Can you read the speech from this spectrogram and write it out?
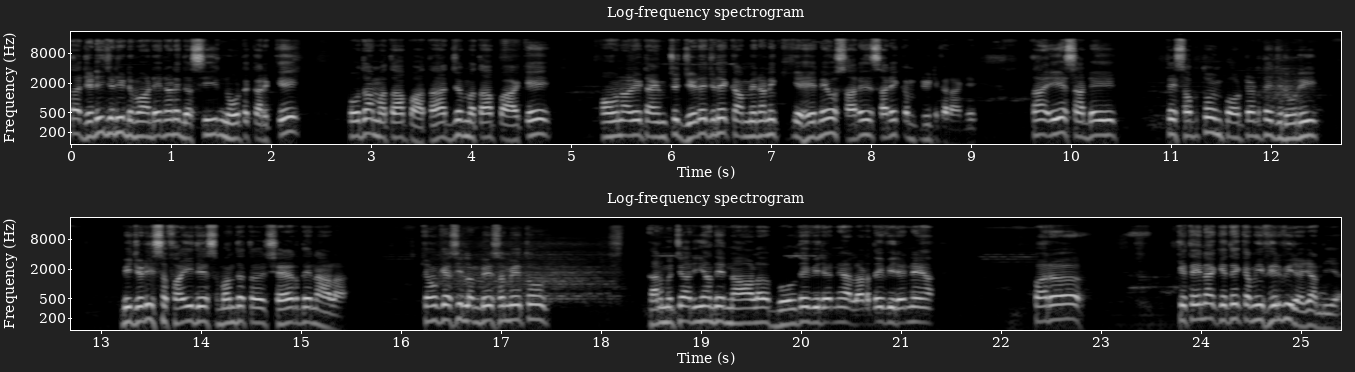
ਤਾਂ ਜਿਹੜੀ ਜਿਹੜੀ ਡਿਮਾਂਡ ਇਹਨਾਂ ਨੇ ਦੱਸੀ ਨੋਟ ਕਰਕੇ ਉਹਦਾ ਮਤਾ ਪਾਤਾ। ਅੱਜ ਮਤਾ ਪਾ ਕੇ ਆਉਣ ਵਾਲੇ ਟਾਈਮ 'ਚ ਜਿਹੜੇ ਜਿਹੜੇ ਕੰਮ ਇਹਨਾਂ ਨੇ ਕਹੇ ਨੇ ਉਹ ਸਾਰੇ ਦੇ ਸਾਰੇ ਕੰਪਲੀਟ ਕਰਾਂਗੇ। ਤਾਂ ਇਹ ਸਾਡੇ ਤੇ ਸਭ ਤੋਂ ਇੰਪੋਰਟੈਂਟ ਤੇ ਜ਼ਰੂਰੀ ਵੀ ਜਿਹੜੀ ਸਫ਼ਾਈ ਦੇ ਸੰਬੰਧਿਤ ਸ਼ਹਿਰ ਦੇ ਨਾਲ ਆ। ਕਿਉਂਕਿ ਅਸੀਂ ਲੰਬੇ ਸਮੇਂ ਤੋਂ ਕਰਮਚਾਰੀਆਂ ਦੇ ਨਾਲ ਬੋਲਦੇ ਵੀ ਰਹਿੰਦੇ ਆ ਲੜਦੇ ਵੀ ਰਹਿੰਦੇ ਆ ਪਰ ਕਿਤੇ ਨਾ ਕਿਤੇ ਕਮੀ ਫਿਰ ਵੀ ਰਹਿ ਜਾਂਦੀ ਆ।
